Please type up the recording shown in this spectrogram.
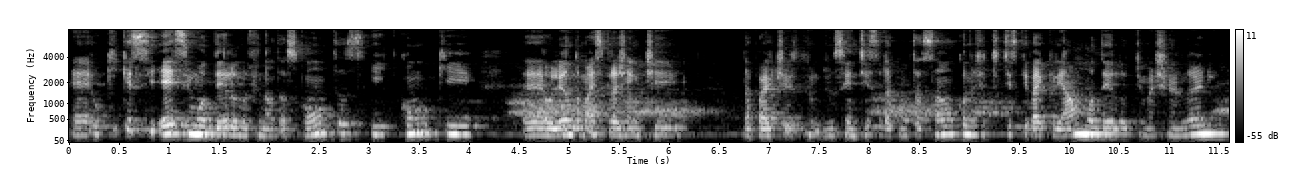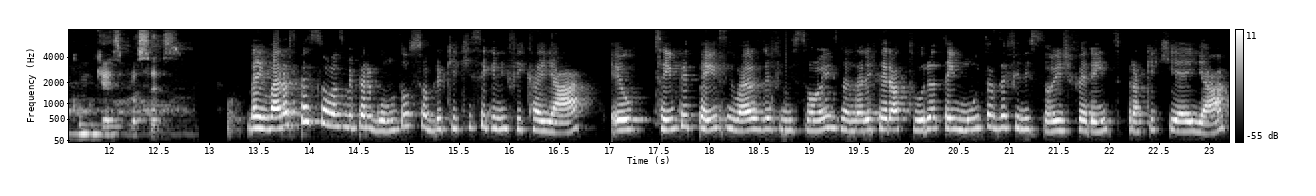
é, o que, que esse, é esse modelo no final das contas e como que, é, olhando mais para a gente da parte de um cientista da computação, quando a gente diz que vai criar um modelo de machine learning, como que é esse processo? Bem, várias pessoas me perguntam sobre o que, que significa IA. Eu sempre penso em várias definições, né? Na literatura tem muitas definições diferentes para o que, que é IA.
